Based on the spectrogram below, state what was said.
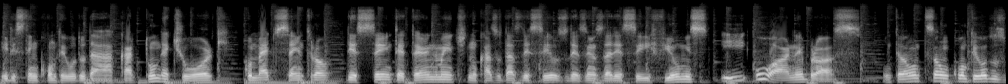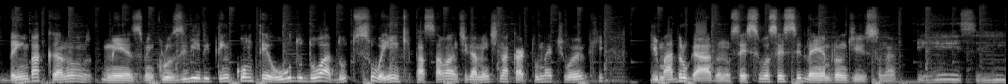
Eles têm conteúdo da Cartoon Network, Comedy Central, DC Entertainment, no caso das DC, os desenhos da DC e filmes, e o Warner Bros. Então são conteúdos bem bacanas mesmo. Inclusive ele tem conteúdo do Adult Swim, que passava antigamente na Cartoon Network de madrugada. Não sei se vocês se lembram disso, né? Sim, sim.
